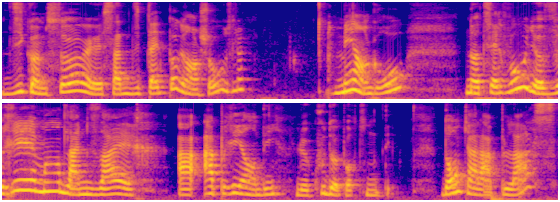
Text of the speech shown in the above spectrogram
Dit comme ça, euh, ça te dit peut-être pas grand-chose, là. Mais en gros, notre cerveau, il a vraiment de la misère à appréhender le coût d'opportunité. Donc, à la place,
